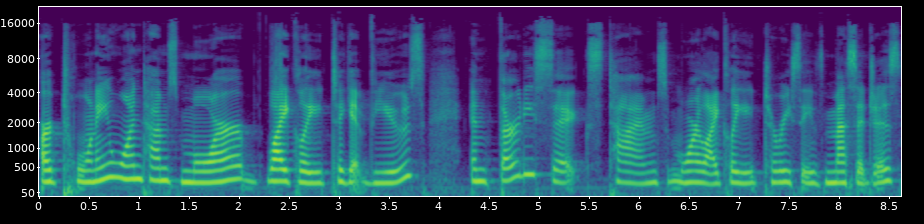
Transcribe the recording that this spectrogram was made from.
are 21 times more likely to get views and 36 times more likely to receive messages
